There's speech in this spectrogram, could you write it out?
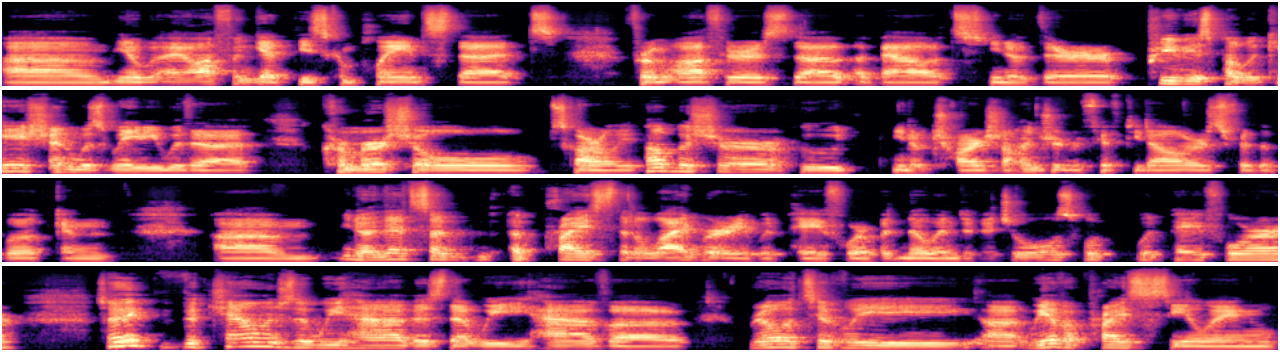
Um, you know, I often get these complaints that from authors uh, about you know their previous publication was maybe with a commercial scholarly publisher who you know charged $150 for the book and um, you know that's a, a, price that a library would pay for but no individuals would, would pay for so i think the challenge that we have is that we have a relatively uh, we have a price ceiling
